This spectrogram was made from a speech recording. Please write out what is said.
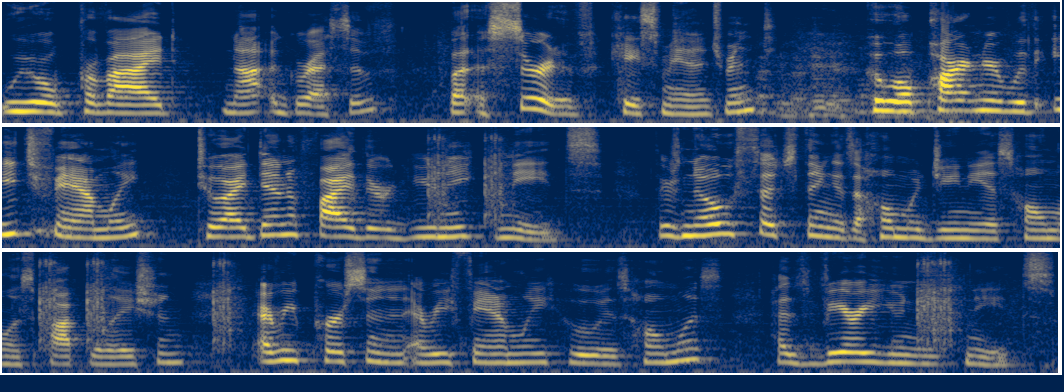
We will provide not aggressive, but assertive case management, who will partner with each family to identify their unique needs. There's no such thing as a homogeneous homeless population. Every person and every family who is homeless has very unique needs.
